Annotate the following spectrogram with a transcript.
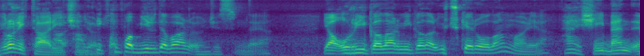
Euroleague tarihi için bir diyorum zaten. kupa bir de var öncesinde ya. Ya o Rigalar Migalar 3 kere olan var ya. Her şeyi ben e,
